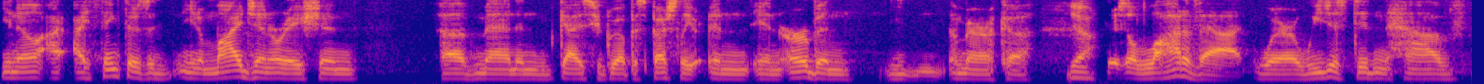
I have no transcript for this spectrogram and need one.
you know, I, I think there's a you know my generation of men and guys who grew up, especially in in urban America yeah. There's a lot of that where we just didn't have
